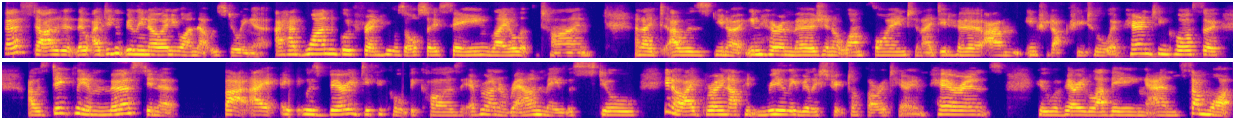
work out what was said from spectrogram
first started it, I didn't really know anyone that was doing it. I had one good friend who was also seeing Lael at the time, and I, I was, you know, in her immersion at one point, and I did her um, introductory to aware parenting course. So I was deeply immersed in it but I it was very difficult because everyone around me was still, you know, I'd grown up in really, really strict authoritarian parents who were very loving and somewhat,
